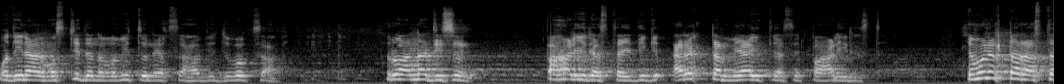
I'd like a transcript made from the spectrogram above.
মদিনার মসজিদে নবী তো এক সাহাবি, যুবক সাহাবি। রোয়ানা দিছেন, পাহাড়ি রাস্তা এদিকে, আরেকটা মেয়াইতে আছে পাহাড়ি রাস্তা। এমন একটা রাস্তা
